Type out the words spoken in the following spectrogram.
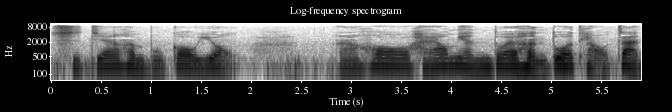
时间很不够用，然后还要面对很多挑战，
